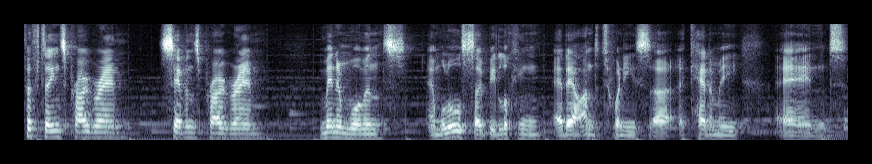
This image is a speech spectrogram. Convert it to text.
15s program, 7s program, men and women's, and we'll also be looking at our under 20s uh, academy and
